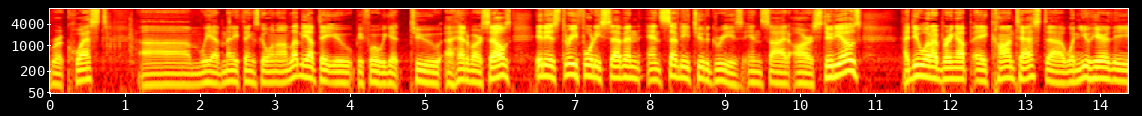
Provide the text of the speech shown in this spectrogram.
request. Um, we have many things going on. Let me update you before we get too ahead of ourselves. It is 347 and 72 degrees inside our studios. I do want to bring up a contest. Uh, when you hear the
